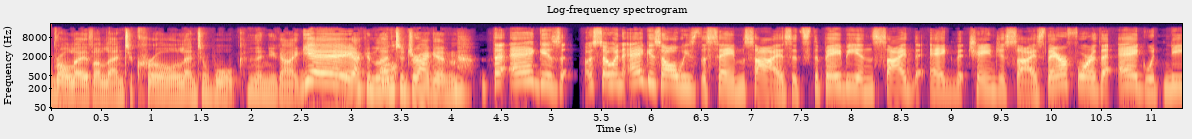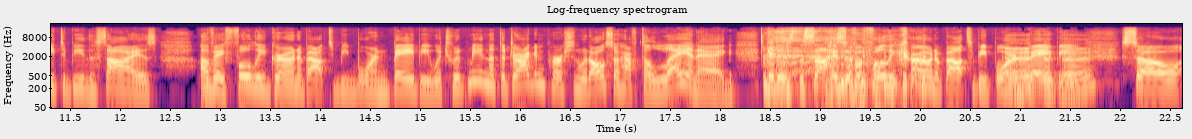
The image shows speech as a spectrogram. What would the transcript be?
roll over, learn to crawl, learn to walk. And then you go like, yay, I can learn Well- to dragon. the egg is so an egg is always the same size. It's the baby inside the egg that changes size. Therefore, the egg would need to be the size of a fully grown, about to be born baby, which would mean that the dragon person would also have to lay an egg that is the size of a fully grown, about to be born baby. So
